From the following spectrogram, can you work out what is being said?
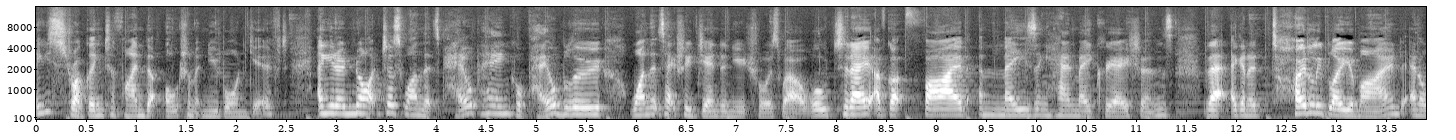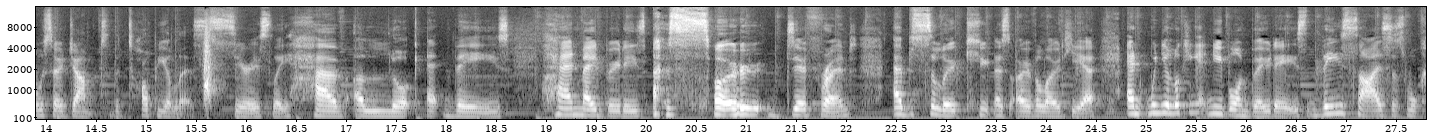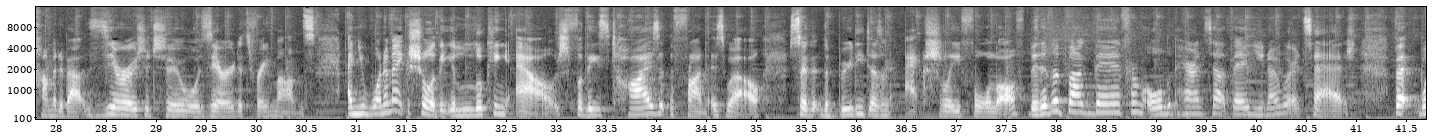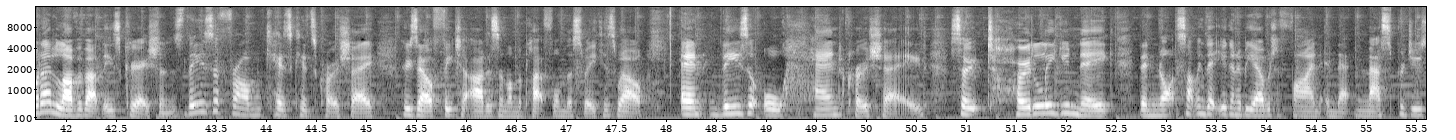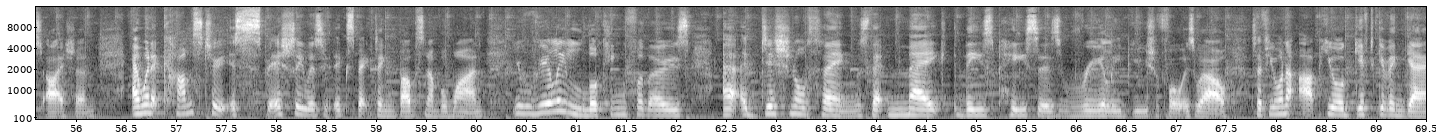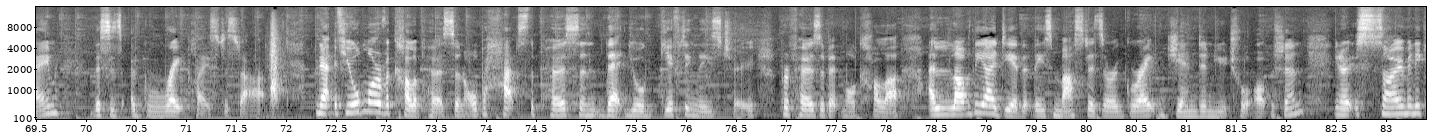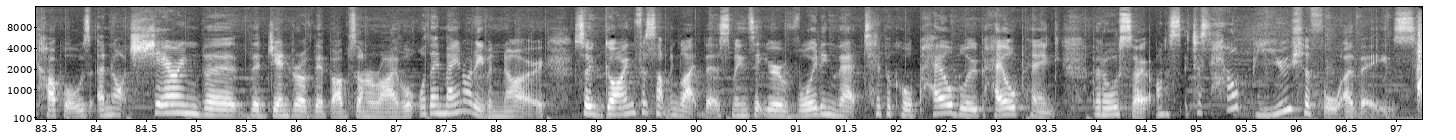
Are you struggling to find the ultimate newborn gift? And you know, not just one that's pale pink or pale blue, one that's actually gender neutral as well. Well, today I've got five amazing handmade creations that are gonna totally blow your mind and also jump to the top of your list. Seriously, have a look at these. Handmade booties are so different absolute cuteness overload here. And when you're looking at newborn booties, these sizes will come at about zero to two or zero to three months. And you wanna make sure that you're looking out for these ties at the front as well, so that the booty doesn't actually fall off. Bit of a bugbear from all the parents out there, you know where it's at. But what I love about these creations, these are from KezKidz Crochet, who's our feature artisan on the platform this week as well. And these are all hand crocheted, so totally unique. They're not something that you're going to be able to find in that mass produced item. And when it comes to, especially with expecting Bubs number one, you're really looking for those uh, additional things that make these pieces really beautiful as well. So if you want to up your gift giving game, this is a great place to start. Now, if you're more of a color person, or perhaps the person that you're gifting these to prefers a bit more color, I love the idea that these mustards are a great gender neutral option. You know, so many couples are not sharing the, the gender of their bubs on arrival, or they may not even know. So going for something like this means that you're avoiding that typical pale blue, pale pink, but also, honestly, just how beautiful are these?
